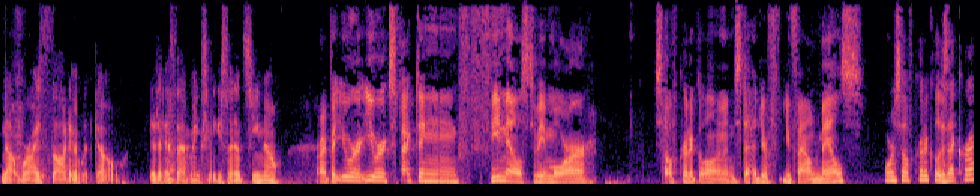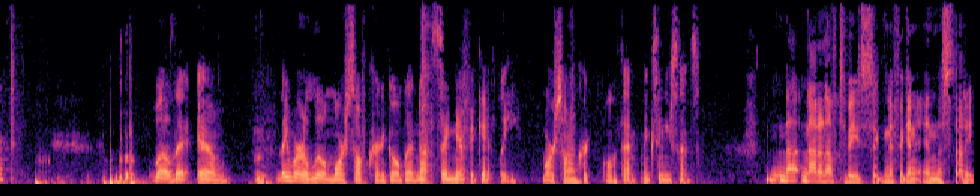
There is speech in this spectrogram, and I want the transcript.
not where I thought it would go, if, if that makes any sense, you know. Right, but you were you were expecting females to be more self-critical, and instead you you found males more self-critical. Is that correct? Well, the, um, they were a little more self-critical, but not significantly more self-critical, if that makes any sense. Not not enough to be significant in the study,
